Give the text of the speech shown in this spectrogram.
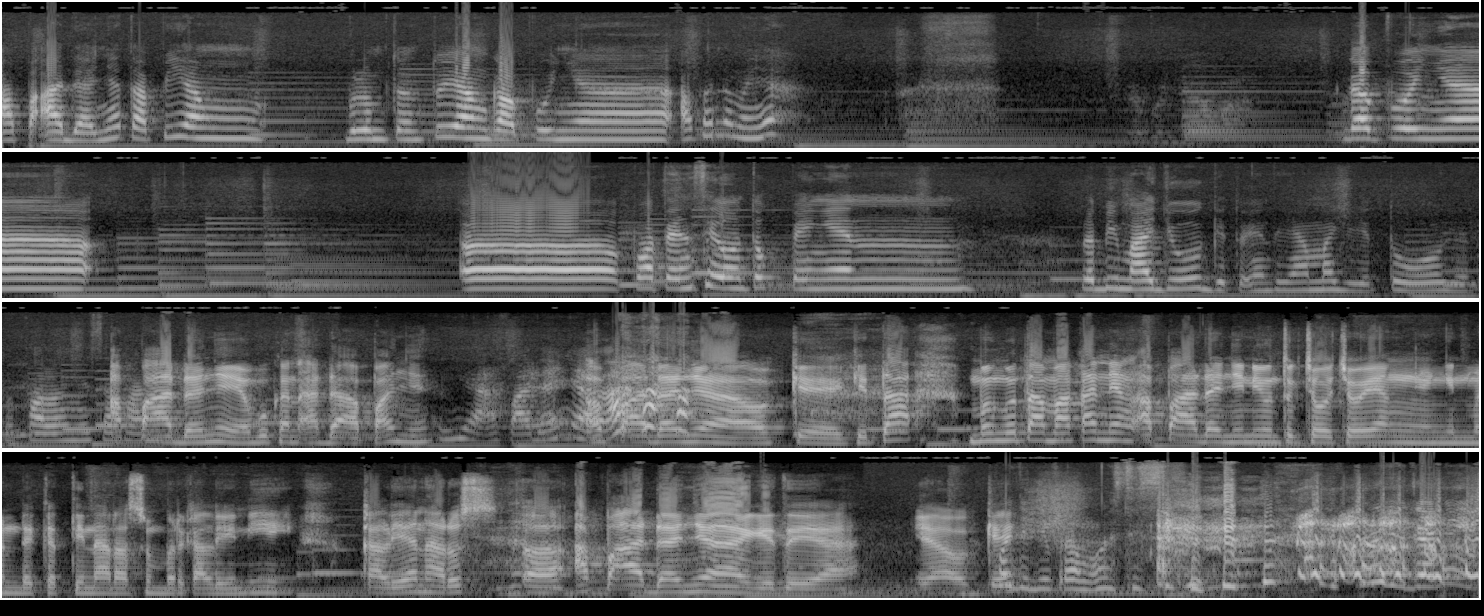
apa adanya tapi yang belum tentu yang nggak punya apa namanya? Nggak punya eh potensi untuk pengen lebih maju gitu intinya mah gitu gitu. Kalau misalkan apa adanya ya bukan ada apanya. Iya apa adanya. Apa adanya oke. Kita mengutamakan yang apa adanya ini untuk cowok-cowok yang ingin mendekati narasumber kali ini. Kalian harus eh, apa adanya gitu ya. Ya oke. Kok jadi promosi sih? Juga nih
